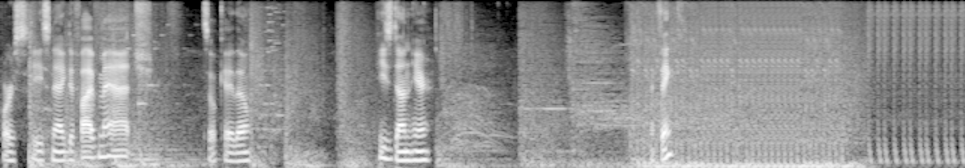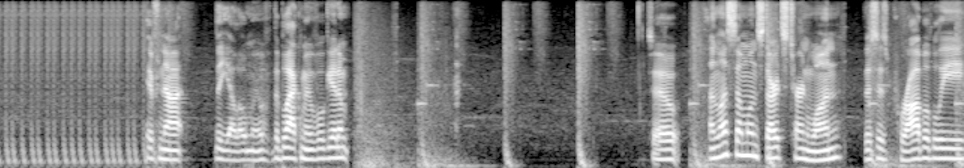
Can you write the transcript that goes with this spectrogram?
course, he snagged a five match. It's okay though. He's done here. I think. If not, the yellow move, the black move will get him. So, unless someone starts turn one, this is probably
